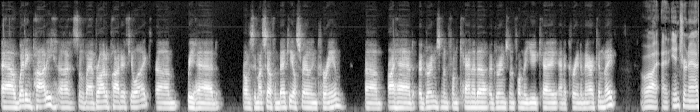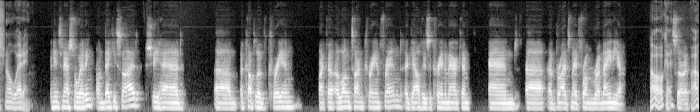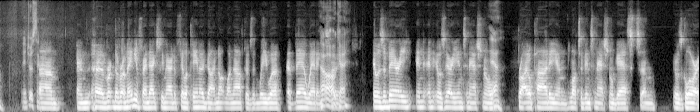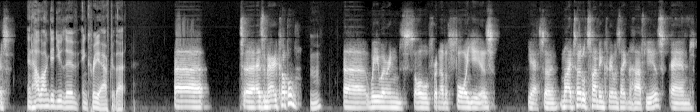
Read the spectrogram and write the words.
our wedding party, uh, sort of our bridal party, if you like. Um, we had obviously myself and Becky, Australian, Korean. Um, I had a groomsman from Canada, a groomsman from the UK, and a Korean American mate. Well, an international wedding. An international wedding on Becky's side. She had um, a couple of Korean, like a, a longtime Korean friend, a gal who's a Korean American, and uh, a bridesmaid from Romania. Oh, okay. So, Wow. Interesting. um, and her the Romanian friend actually married a Filipino guy not long afterwards, and we were at their wedding. oh, So okay. It was a very, and, and it was very international Yeah. bridal party, and lots of international guests, and it was glorious. And how long did you live in Korea after that? Uh, so as a married couple, Mhm. uh, we were in Seoul for another four years. Yeah, so my total time in Korea was eight and a half years, and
